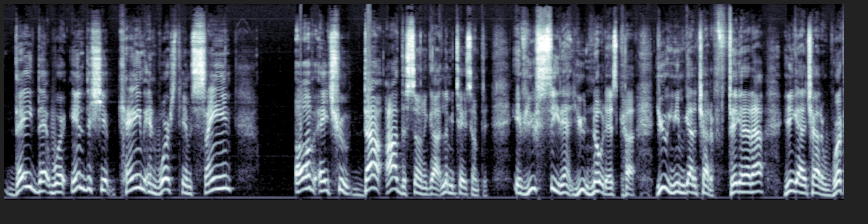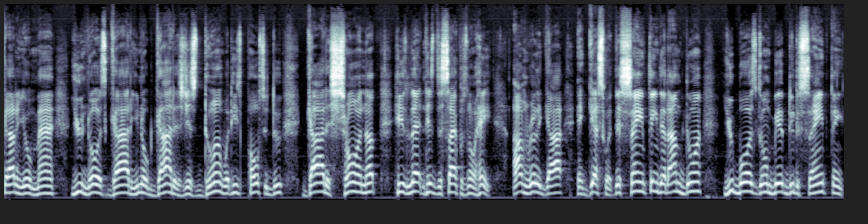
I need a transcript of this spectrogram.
they that were in the ship came and worshiped him, saying, of a truth, thou art the Son of God. Let me tell you something. If you see that, you know that's God. You ain't even got to try to figure that out. You ain't got to try to work it out in your mind. You know it's God. You know God is just doing what He's supposed to do. God is showing up. He's letting His disciples know, hey, I'm really God. And guess what? This same thing that I'm doing, you boys gonna be able to do the same thing.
